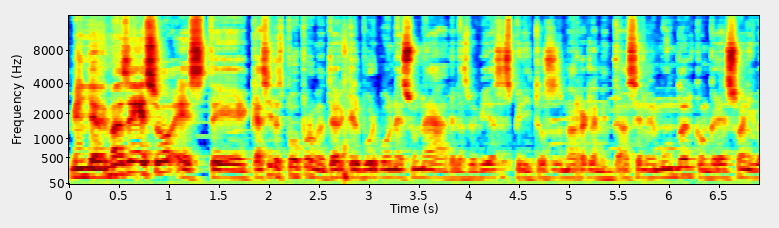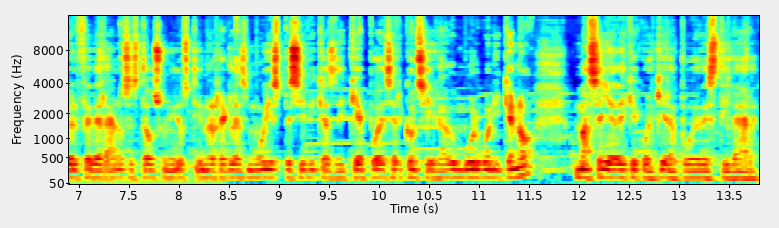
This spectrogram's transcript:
Bien, y además de eso, este, casi les puedo prometer que el bourbon es una de las bebidas espirituosas más reglamentadas en el mundo. El Congreso a nivel federal en los Estados Unidos tiene reglas muy específicas de qué puede ser considerado un bourbon y qué no, más allá de que cualquiera puede destilar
